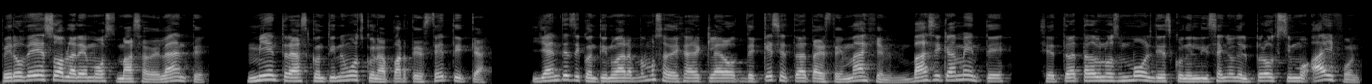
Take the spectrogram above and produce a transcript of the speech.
Pero de eso hablaremos más adelante. Mientras continuemos con la parte estética. Y antes de continuar vamos a dejar claro de qué se trata esta imagen. Básicamente se trata de unos moldes con el diseño del próximo iPhone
